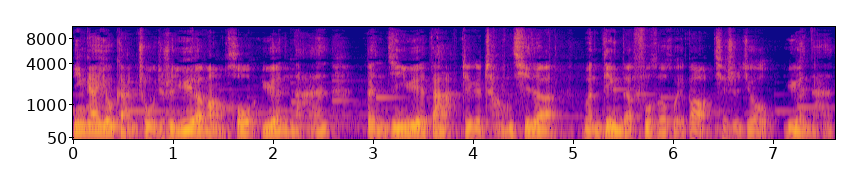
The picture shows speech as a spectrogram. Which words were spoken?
应该有感触，就是越往后越难，本金越大，这个长期的。稳定的复合回报其实就越难。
